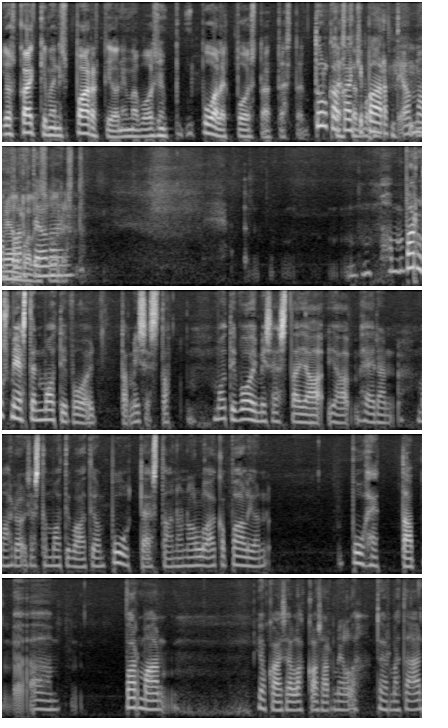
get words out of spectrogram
jos kaikki menisi partioon, niin mä voisin puolet poistaa tästä Tulkaa tästä kaikki partioon, mä Varusmiesten motivoittamisesta, motivoimisesta ja, ja heidän mahdollisesta motivaation puutteestaan on ollut aika paljon puhetta. Varmaan jokaisella kasarmilla törmätään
